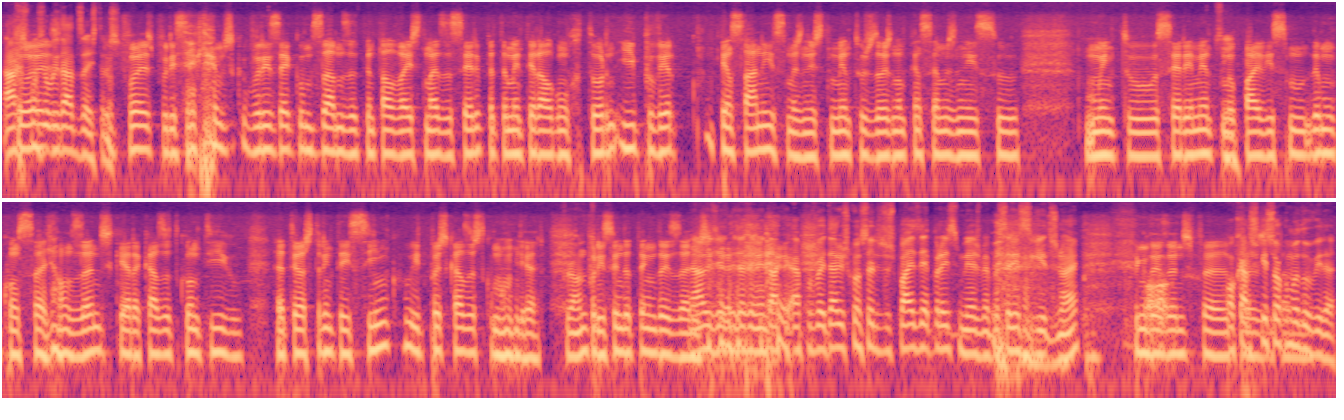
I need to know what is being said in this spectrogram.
Há pois, responsabilidades extras. Pois, por isso é que temos por isso é que começámos a tentar levar isto mais a sério para também ter algum retorno e poder pensar nisso, mas neste momento os dois não pensamos nisso muito seriamente. Sim. Meu pai disse-me, deu-me um conselho há uns anos que era casa-te contigo até aos 35 e depois casas-te com uma mulher. Pronto. Por isso ainda tenho dois anos. Não, exatamente, aproveitar os conselhos dos pais é para isso mesmo, é para serem seguidos, não é? Tenho dois oh, anos para. Oh, Carlos, fiquei só com uma dúvida.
